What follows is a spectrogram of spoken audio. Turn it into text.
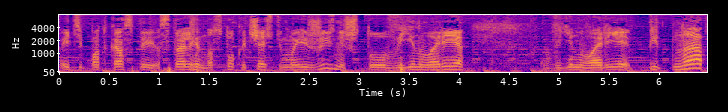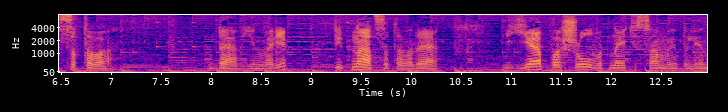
эти подкасты стали настолько частью моей жизни, что в январе в январе 15 да, в январе 15 да, я пошел вот на эти самые, блин,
